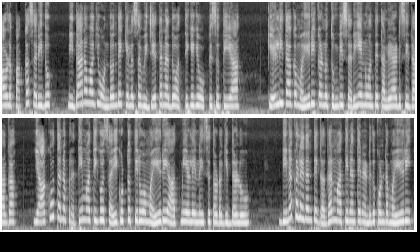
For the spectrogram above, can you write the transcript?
ಅವಳ ಪಕ್ಕ ಸರಿದು, ನಿಧಾನವಾಗಿ ಒಂದೊಂದೇ ಕೆಲಸ ವಿಜೇತನದ್ದು ಅತ್ತಿಗೆಗೆ ಒಪ್ಪಿಸುತ್ತೀಯಾ? ಕೇಳಿದಾಗ ಮಯೂರಿ ಕಣ್ಣು ತುಂಬಿ ಸರಿ ಎನ್ನುವಂತೆ ತಲೆಯಾಡಿಸಿದಾಗ, ಯಾಕೋ ತನ್ನ ಪ್ರತಿ ಮಾತಿಗೂ ಸೈಗುಟ್ಟುತ್ತಿರುವ ಮಯೂರಿ ಆತ್ಮೀಯಳೆನಿಸತೊಡಗಿದ್ದಳು. ದಿನ ಕಳೆದಂತೆ ಗಗನ್ ಮಾತಿನಂತೆ ನಡೆದುಕೊಂಡ ಮಯೂರಿ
